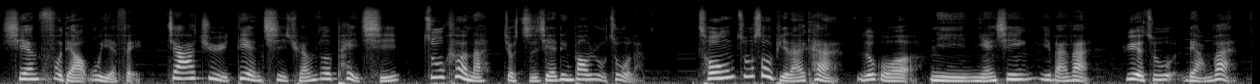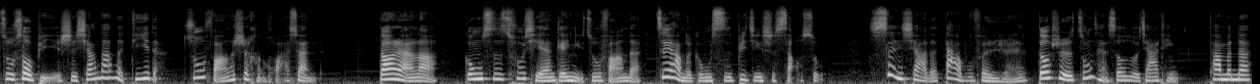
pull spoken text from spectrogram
先付掉物业费，家具电器全部都配齐，租客呢就直接拎包入住了。从租售比来看，如果你年薪一百万，月租两万，租售比是相当的低的，租房是很划算的。当然了，公司出钱给你租房的这样的公司毕竟是少数，剩下的大部分人都是中产收入家庭。他们呢，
